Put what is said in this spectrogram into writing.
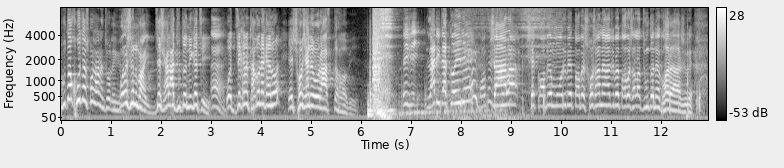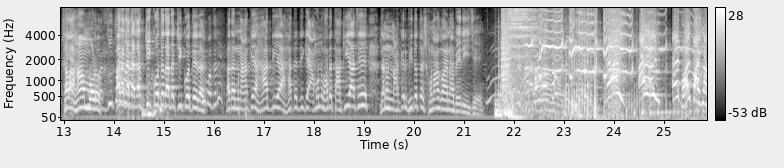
জুতো খুঁজে শ্মশানে চলে গেছে বলে শুন ভাই যে শালা জুতো নিয়ে গেছে হ্যাঁ। ও যেখানে থাকো না কেন এই শ্মশানে ওর আসতে হবে এই লাঠিটা কই রে? শালা সে কবে মরবে তবে শ্মশানে আসবে তবে শালা জুতো নিয়ে ঘরে আসবে। শালা হাম বড়। আরে দাদা কি করতে দাদা কি করতে দাদা? কি রে? দাদা নাকে হাত দিয়ে হাতের দিকে এমন ভাবে তাকিয়ে আছে যেন নাকের ভিতরতে সোনা গয়না বেরিয়েছে। এই, ভয় পাস না।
